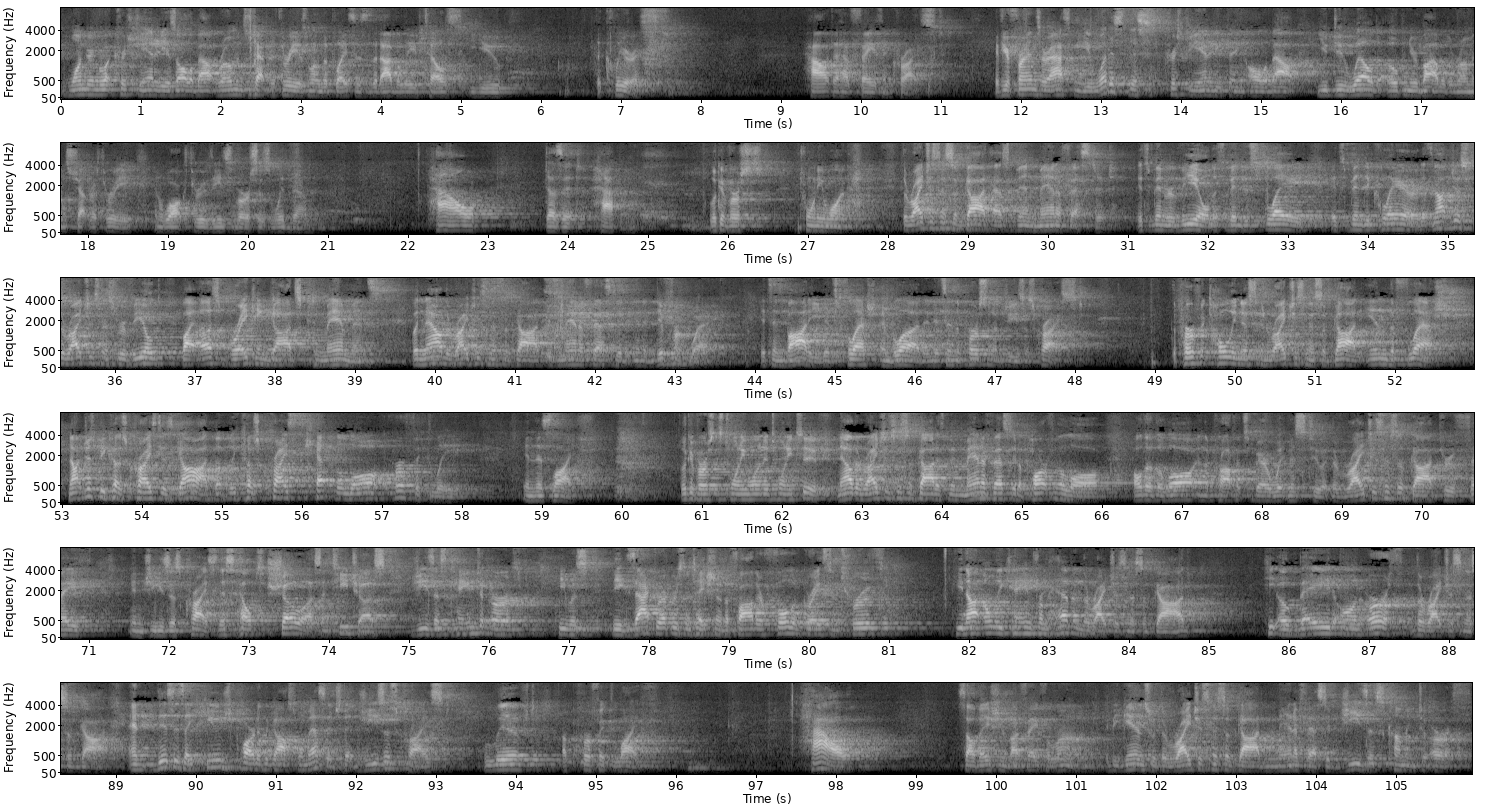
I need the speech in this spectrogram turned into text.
wondering what Christianity is all about, Romans chapter 3 is one of the places that I believe tells you the clearest how to have faith in Christ. If your friends are asking you, what is this Christianity thing all about? You do well to open your Bible to Romans chapter 3 and walk through these verses with them. How does it happen? Look at verse 21. The righteousness of God has been manifested. It's been revealed. It's been displayed. It's been declared. It's not just the righteousness revealed by us breaking God's commandments but now the righteousness of God is manifested in a different way. It's embodied, it's flesh and blood, and it's in the person of Jesus Christ. The perfect holiness and righteousness of God in the flesh, not just because Christ is God, but because Christ kept the law perfectly in this life. Look at verses 21 and 22. Now the righteousness of God has been manifested apart from the law although the law and the prophets bear witness to it. The righteousness of God through faith in Jesus Christ. This helps show us and teach us Jesus came to earth. He was the exact representation of the Father, full of grace and truth. He not only came from heaven, the righteousness of God, he obeyed on earth the righteousness of God. And this is a huge part of the gospel message that Jesus Christ lived a perfect life how salvation by faith alone. It begins with the righteousness of God manifested, Jesus coming to earth.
